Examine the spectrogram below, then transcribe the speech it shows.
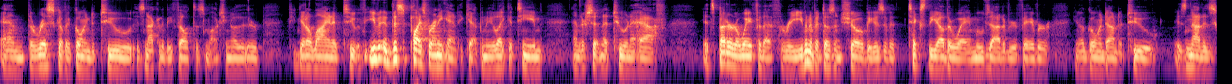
and the risk of it going to two is not going to be felt as much. You know, if you get a line at two, if even if this applies for any handicap. You know, you like a team and they're sitting at two and a half. It's better to wait for that three, even if it doesn't show, because if it ticks the other way and moves out of your favor, you know, going down to two is not as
